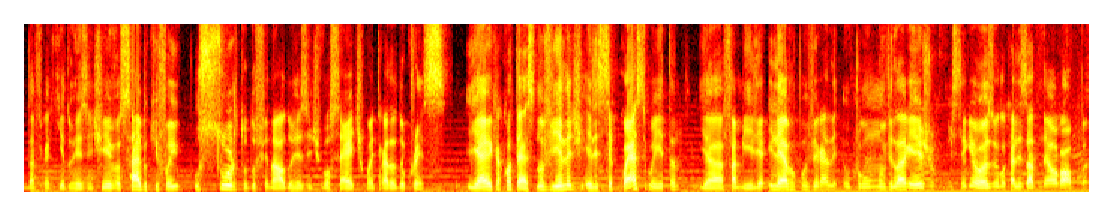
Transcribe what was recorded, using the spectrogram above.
da franquia do Resident Evil, sabe o que foi o surto do final do Resident Evil 7 com a entrada do Chris. E aí o que acontece? No Village, ele sequestra o Ethan, e a família e levam para um vilarejo misterioso localizado na Europa.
